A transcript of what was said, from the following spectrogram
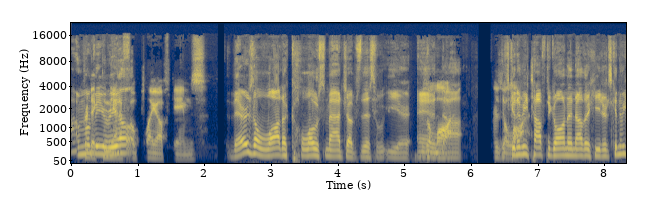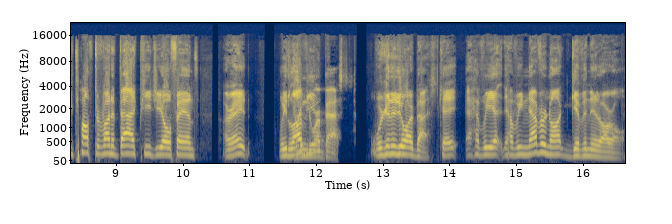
I'm gonna be predicting the real. NFL playoff games. There's a lot of close matchups this year, There's and a lot. uh, There's it's a gonna be tough to go on another heater. It's gonna be tough to run it back, PGO fans. All right, we We're love gonna do you. our best. We're gonna do our best. Okay, have we have we never not given it our all?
